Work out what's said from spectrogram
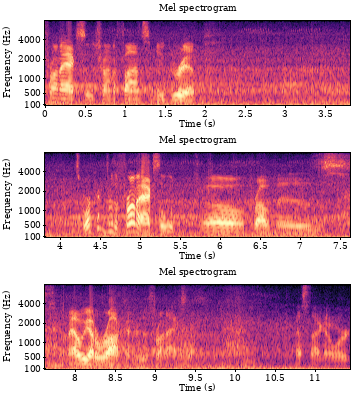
front axle, trying to find some new grip. It's working for the front axle. Oh, problem is now we got a rock under the front axle. That's not going to work.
